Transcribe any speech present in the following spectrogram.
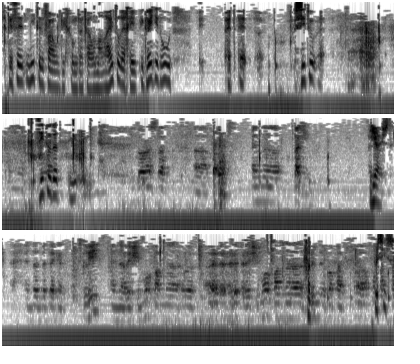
Het is niet eenvoudig om dat allemaal uit te leggen. Ik weet niet hoe... Het, het, uh, ziet u... Uh, ziet u dat... uh, en tagin. Juist. En dat betekent kli en uh, regimo van regimo van, precies.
